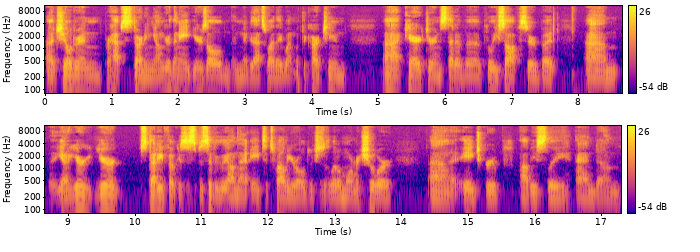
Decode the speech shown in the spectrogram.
uh, children perhaps starting younger than eight years old and maybe that's why they went with the cartoon uh, character instead of a police officer but um, you know your your study focuses specifically on that eight to twelve year old which is a little more mature uh, age group, obviously, and um,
